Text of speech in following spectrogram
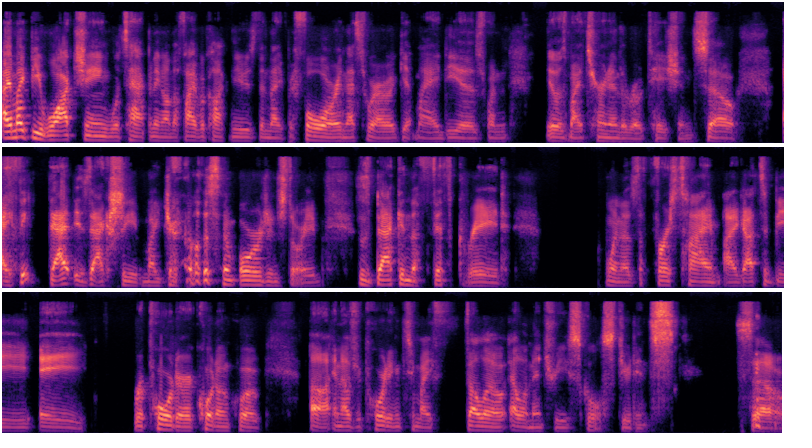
I might be watching what's happening on the five o'clock news the night before, and that's where I would get my ideas when it was my turn in the rotation. So I think that is actually my journalism origin story. This is back in the fifth grade when it was the first time I got to be a reporter, quote unquote, uh, and I was reporting to my fellow elementary school students. So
